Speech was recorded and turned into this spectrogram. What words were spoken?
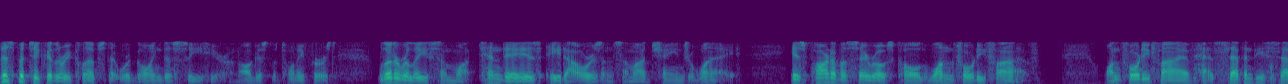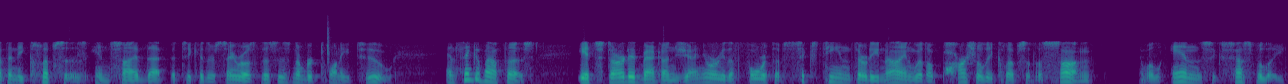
This particular eclipse that we're going to see here on August the 21st, literally somewhat 10 days, 8 hours, and some odd change away, is part of a Saros called 145. 145 has 77 eclipses inside that particular Saros. This is number 22. And think about this. It started back on January the 4th of 1639 with a partial eclipse of the sun and will end successfully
